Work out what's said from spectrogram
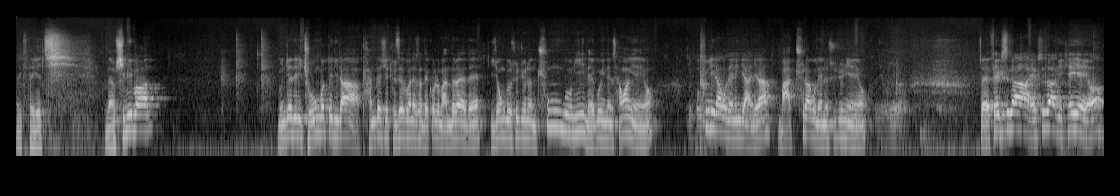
이렇게 되겠지 그 다음 12번 문제들이 좋은 것들이라 반드시 두세 번 해서 내 걸로 만들어야 돼. 이 정도 수준은 충분히 내고 있는 상황이에요. 틀리라고 내는 게 아니라 맞추라고 내는 수준이에요. 자, fx가 x 더하기 k예요.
